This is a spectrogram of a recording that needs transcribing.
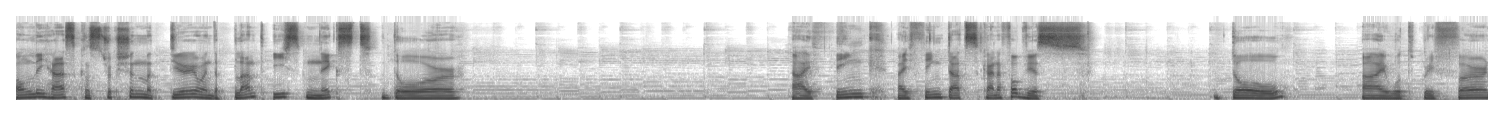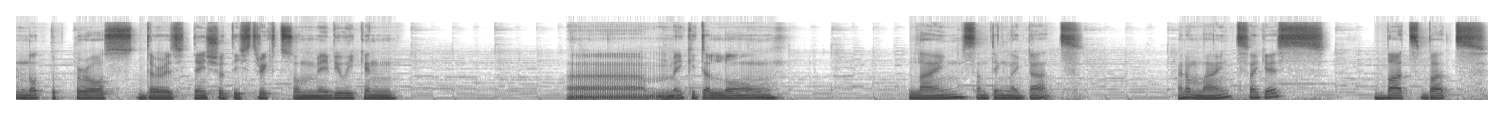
only has construction material and the plant is next door. I think I think that's kind of obvious. Though I would prefer not to cross the residential district, so maybe we can uh, make it a long line, something like that. I don't mind, I guess. But, but...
